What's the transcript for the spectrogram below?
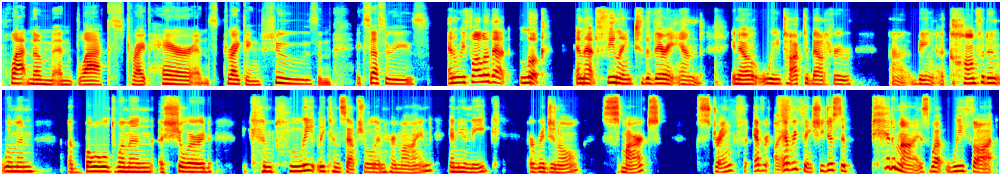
platinum and black striped hair and striking shoes and accessories. And we follow that look and that feeling to the very end. You know, we talked about her uh, being a confident woman, a bold woman, assured, completely conceptual in her mind and unique, original, smart, strength, every, everything. She just epitomized what we thought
